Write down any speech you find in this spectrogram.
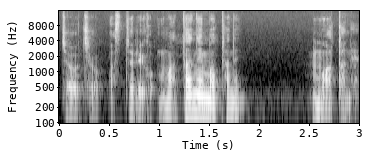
チャオチャオアストレゴ。またねまたね。またね。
